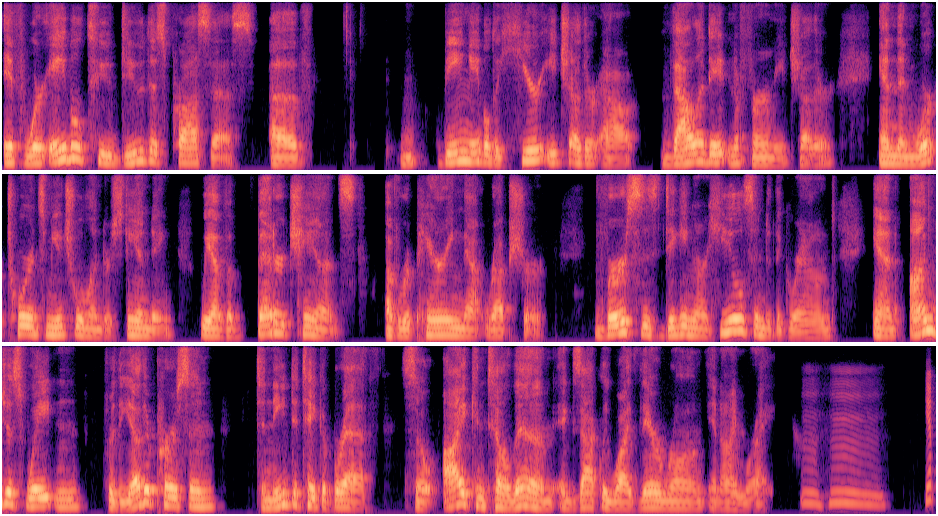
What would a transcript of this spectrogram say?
if we're able to do this process of being able to hear each other out, validate and affirm each other, and then work towards mutual understanding, we have a better chance of repairing that rupture versus digging our heels into the ground. And I'm just waiting for the other person to need to take a breath so I can tell them exactly why they're wrong and I'm right. Mm-hmm. Yep.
